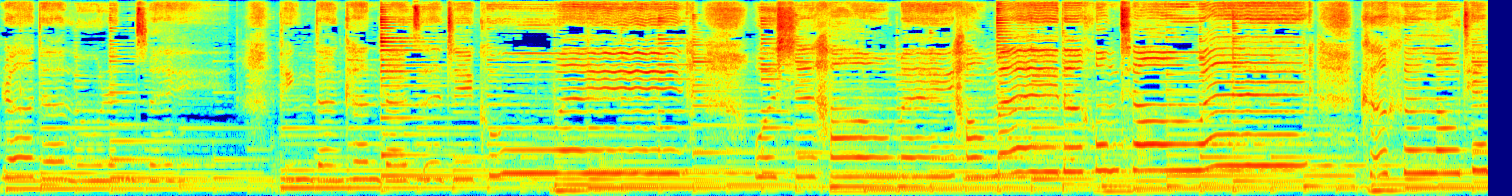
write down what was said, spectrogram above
惹得路人醉。平淡看待自己枯萎，我是好美好美的红蔷薇，可恨老天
